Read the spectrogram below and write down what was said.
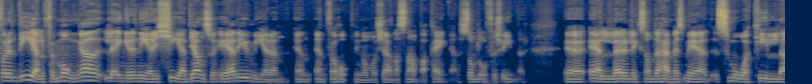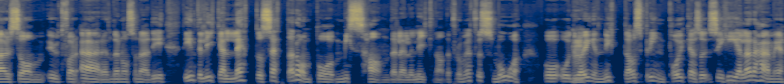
för en del, för många längre ner i kedjan så är det ju mer en, en, en förhoppning om att tjäna snabba pengar som då försvinner. Eh, eller liksom det här med, med, små killar som utför ärenden och sådär. Det, det, är inte lika lätt att sätta dem på misshandel eller liknande för de är för små och, och du mm. har ingen nytta av springpojkar. Så, så hela det här med,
